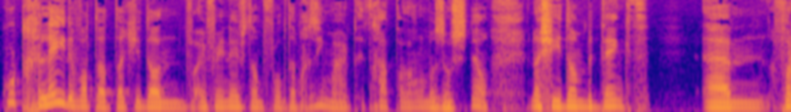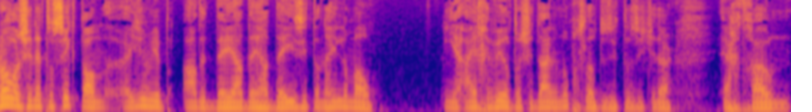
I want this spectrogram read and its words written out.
kort geleden wat dat, dat je dan, een van je neefjes dan bijvoorbeeld hebt gezien. Maar het, het gaat dan allemaal zo snel. En als je je dan bedenkt... Ehm, vooral als je net als ik dan, weet je, hebt ADD, ADHD, je zit dan helemaal in je eigen wereld. Als je daarin opgesloten zit, dan zit je daar echt gewoon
